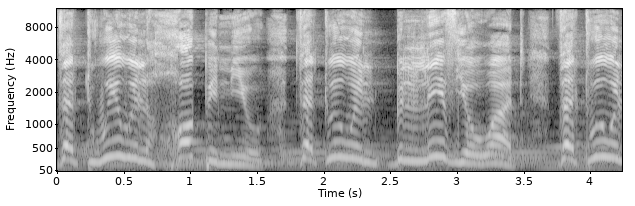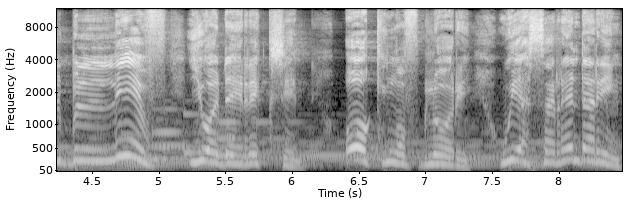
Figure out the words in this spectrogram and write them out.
that we will hope in you, that we will believe your word, that we will believe your direction. O King of glory, we are surrendering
